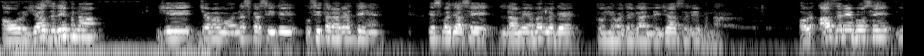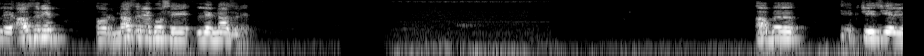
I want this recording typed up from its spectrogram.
اور یزربنا، یہ جمع مونس کا سیگے اسی طرح رہتے ہیں۔ اس وجہ سے لام امر لگے، تو یہ ہو جائے گا لے یزربنا۔ اور آزربو سے لے آزرب اور ناظربوں سے لے ناظرب اب ایک چیز یہ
